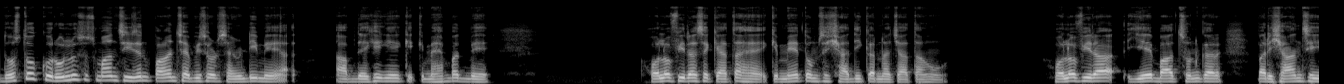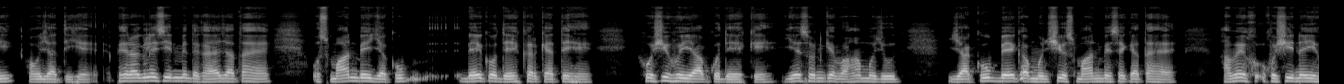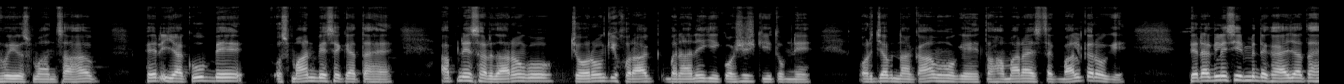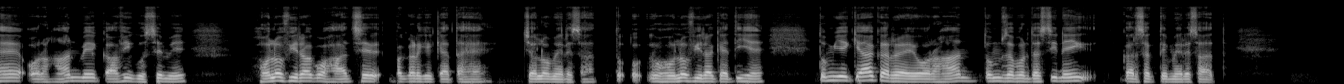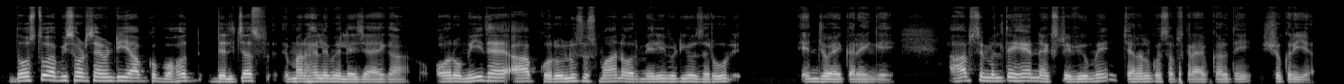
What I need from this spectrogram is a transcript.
दोस्तों Kurulus Osman season पाँच episode seventy में आप देखेंगे कि, कि महमद बे होलोफीरा से कहता है कि मैं तुमसे शादी करना चाहता हूँ। होलोफीरा ये बात सुनकर परेशान सी हो जाती है। फिर अगले सीन में दिखाया जाता है उस्मान बे यकूब बे को देखकर कहते हैं खुशी हुई आपको देख के। ये सुन के वहाँ मौजूद याकूब बे का मुंशी उस्मान बे से कहता है हमें खुशी नहीं हुई उस्मान साहब। फिर याकूब बे उस्मान बे से कहता है अपने सरदारों को चोरों की खुराक बनाने की कोशिश की तुमने और जब नाकाम हो गए तो हमारा इस्तकबाल करोगे? फिर अगले सीन में दिखाया जाता है और हान बे काफ़ी गुस्से में होलोफीरा को हाथ से पकड़ के कहता है चलो मेरे साथ। तो, तो, तो होलोफीरा कहती है तुम ये क्या कर रहे हो और हान तुम ज़बरदस्ती नहीं कर सकते मेरे साथ। दोस्तों एपिसोड सेवेंटी आपको बहुत दिलचस्प मरहले में ले जाएगा और उम्मीद है आपको रुलूस उस्मान और मेरी वीडियो ज़रूर इन्जॉय करेंगे। आपसे मिलते हैं नेक्स्ट रिव्यू में। चैनल को सब्सक्राइब कर दें। शुक्रिया।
